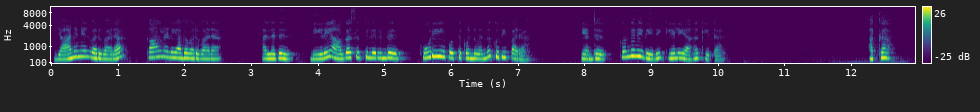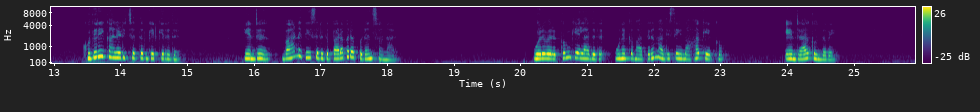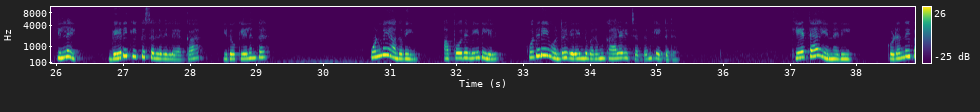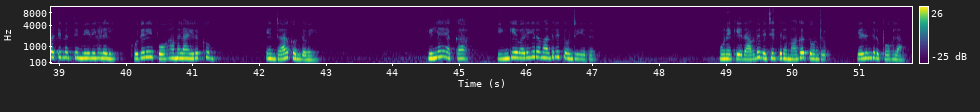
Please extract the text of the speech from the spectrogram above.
யானை மேல் வருவாரா? கால்நடையாக வருவாரா? அல்லது நேரே ஆகாசத்திலிருந்து கூரையை பொத்து கொண்டு வந்து குதிப்பாரா? என்று குந்தவி தேவி கேலியாக கேட்டாள். அக்கா குதிரை காலடி சத்தம் கேட்கிறது என்று வானதி சிறிது பரபரப்புடன் சொன்னாள். ஒருவருக்கும் கேளாதது. உனக்கு மாத்திரம் அதிசயமாக கேட்கும். என்றாள் குந்தவை. இல்லை வேடிக்கைக்கு சொல்லவில்லை அக்கா. இதோ கேளுங்கள். உண்மையாகவே அப்போது வீதியில் குதிரை ஒன்று விரைந்து வரும் காலடி சத்தம் கேட்டது. கேட்டால் என்னடி? குழந்தை பட்டினத்தின் வீதிகளில் குதிரை போகாமலாயிருக்கும்? என்றாள் குந்தவை. இல்லை அக்கா இங்கே வருகிற மாதிரி தோன்றியது. உனக்கு ஏதாவது விசித்திரமாக தோன்றும். எழுந்திரு போகலாம்.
